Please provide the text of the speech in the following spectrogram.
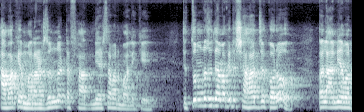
আমাকে মারার জন্য একটা ফাঁদ নিয়ে আসছে আমার মালিকে। তো তোমরা যদি আমাকে একটু সাহায্য করো, তাহলে আমি আমার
